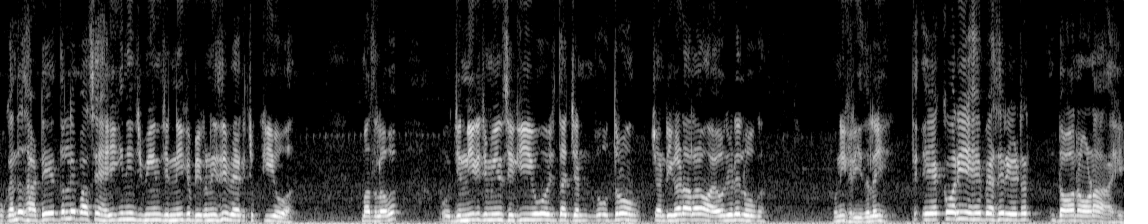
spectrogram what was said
ਉਹ ਕਹਿੰਦੇ ਸਾਡੇ ਇਧਰਲੇ ਪਾਸੇ ਹੈ ਹੀ ਨਹੀਂ ਜ਼ਮੀਨ, ਜਿੰਨੀ ਕੁ ਵਿਕਣੀ ਸੀ ਵਿਕ ਚੁੱਕੀ ਉਹ ਆ। ਮਤਲਬ ਉਹ ਜਿੰਨੀ ਕੁ ਜ਼ਮੀਨ ਸੀਗੀ, ਉਹ ਜਿੱਦਾਂ ਉਧਰੋਂ ਚੰਡੀਗੜ੍ਹ ਵਾਲਾ ਆਇਓ ਜਿਹੜੇ ਲੋਕ, ਉਹਨੀ ਖਰੀਦ ਲਈ। ਤੇ ਇਹ ਇੱਕ ਵਾਰੀ ਇਹ ਵੈਸੇ ਰੇਟ ਡਾਊਨ ਆਉਣਾ ਇਹ।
